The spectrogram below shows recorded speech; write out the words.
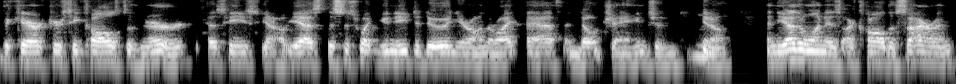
the characters he calls the nerd because he's, you know, yes, this is what you need to do and you're on the right path and don't change. And, mm-hmm. you know, and the other one is I call the siren,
